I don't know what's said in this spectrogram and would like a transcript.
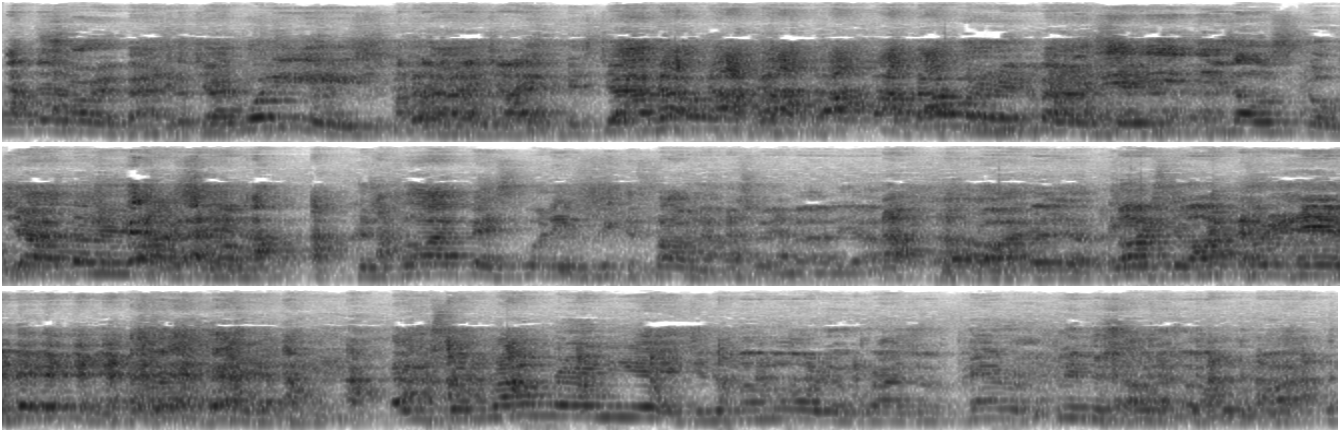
Sorry about it, Jay. What it is, I don't know, Jay, Jay. Jay, I don't, I don't want to embarrass him. he's old school. Jay, I don't embarrass him because Clyde Best wouldn't even pick the phone up to him earlier. right? He used to Clyde couldn't hear. He used to run round the edge of the memorial grounds with a pair of plimsolls on, right?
